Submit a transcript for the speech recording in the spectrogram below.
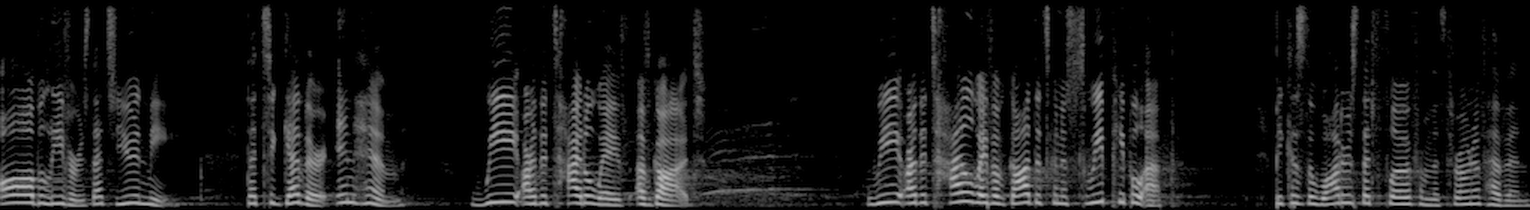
all believers, that's you and me, that together in him, we are the tidal wave of God. We are the tidal wave of God that's going to sweep people up because the waters that flow from the throne of heaven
